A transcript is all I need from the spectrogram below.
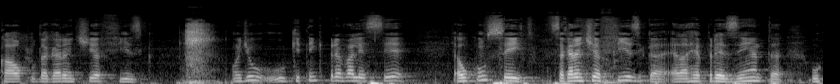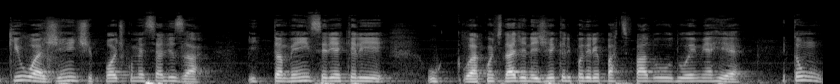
cálculo da garantia física. Onde o, o, que tem que prevalecer é o conceito. Essa garantia física, ela representa o que o agente pode comercializar. E também seria aquele, o, a quantidade de energia que ele poderia participar do, do MRE. Então,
